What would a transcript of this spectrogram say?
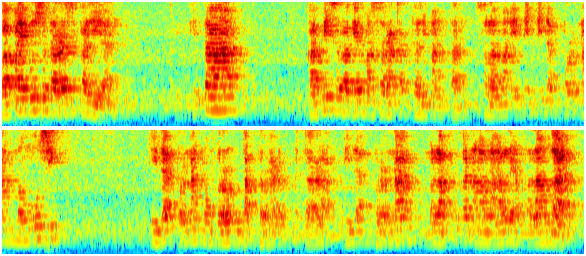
Bapak Ibu Saudara sekalian, kita kami sebagai masyarakat Kalimantan selama ini tidak pernah mengusik, tidak pernah memberontak terhadap negara, tidak pernah melakukan hal-hal yang melanggar.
